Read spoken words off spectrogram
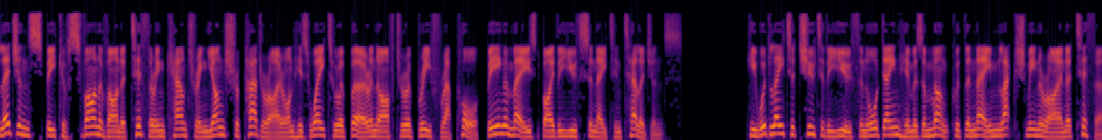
Legends speak of Svarnavarna Tirtha encountering young Sripadaraya on his way to Abur and after a brief rapport, being amazed by the youth's innate intelligence. He would later tutor the youth and ordain him as a monk with the name Lakshminarayana Tirtha.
